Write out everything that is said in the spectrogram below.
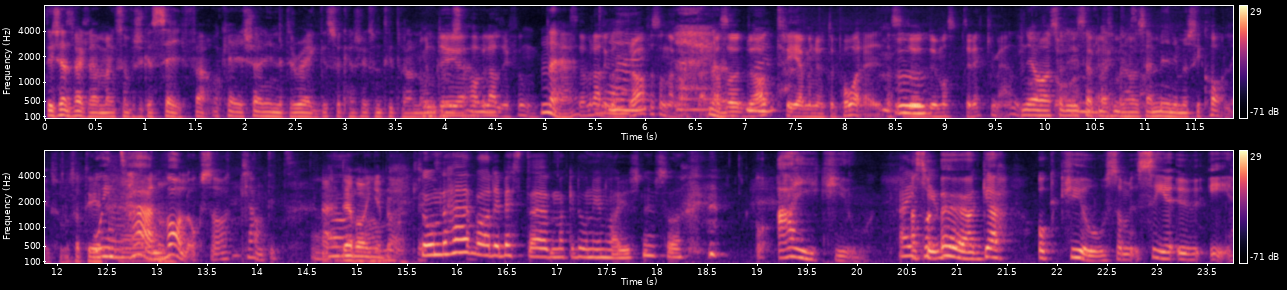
Det känns verkligen att man liksom försöker safea. Okej, kör in lite reggae så kanske liksom tittarna någon Men det gång. har väl aldrig funkat? Nej. Det har väl aldrig gått bra för sådana låtar? Alltså, du har tre minuter på dig. Alltså, du, du måste, det räcker med en. Ja, alltså det är så att man, man har en minimusikal liksom. Så att det, Och internval också. Klantigt. nej, det var inget bra. Så om det här var det bästa Makedonien har just nu så... Och IQ. Alltså öga och Q som C-U-E.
